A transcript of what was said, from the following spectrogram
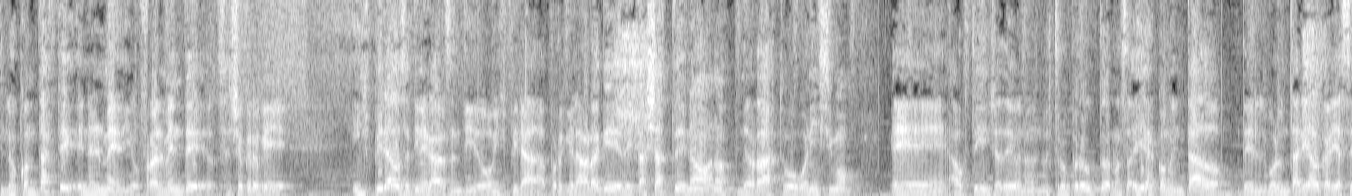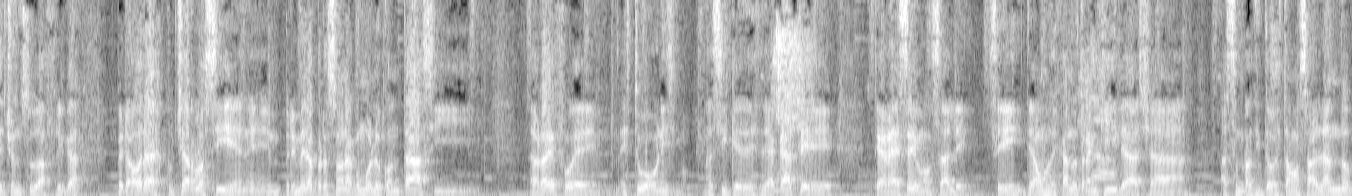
lo contaste en el medio. Realmente, o sea, yo creo que inspirado se tiene que haber sentido, o inspirada, porque la verdad que detallaste, no, no, de verdad estuvo buenísimo. Eh, Agustín, ya te digo, nuestro productor nos había comentado del voluntariado que habías hecho en Sudáfrica, pero ahora escucharlo así en, en primera persona, cómo lo contás y la verdad que fue, estuvo buenísimo. Así que desde acá te, te agradecemos, Ale. ¿sí? Te vamos dejando tranquila, ya hace un ratito que estamos hablando.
